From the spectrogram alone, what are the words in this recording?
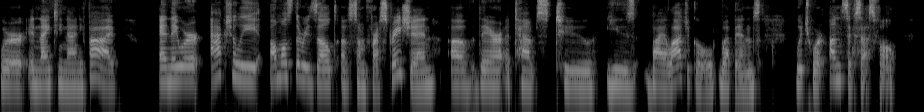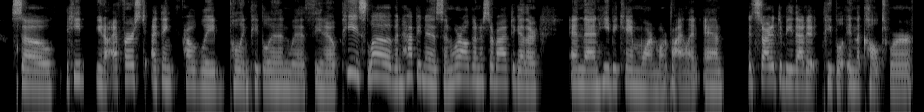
were in 1995, and they were actually almost the result of some frustration of their attempts to use biological weapons, which were unsuccessful. So he, you know, at first, I think probably pulling people in with, you know, peace, love, and happiness, and we're all going to survive together. And then he became more and more violent. And it started to be that it, people in the cult were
